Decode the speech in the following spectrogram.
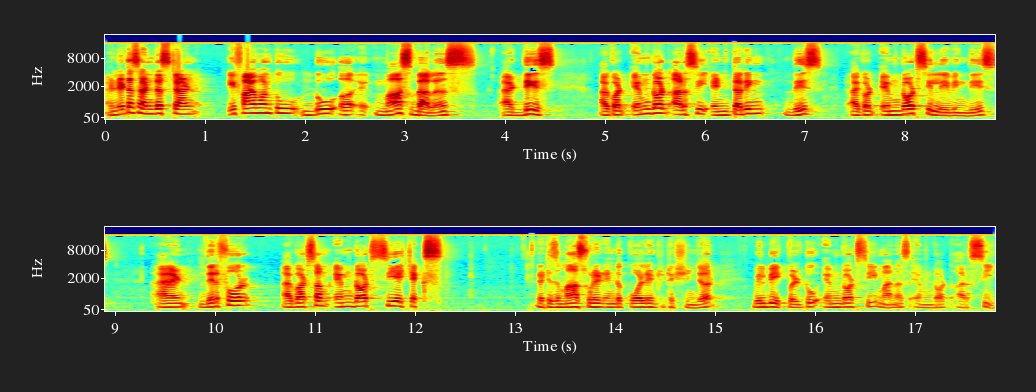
And let us understand if I want to do a mass balance at this, I got m dot RC entering this, I got m dot C leaving this and therefore, I got some m dot CHX that is a mass rate in the cold heat exchanger will be equal to m dot C minus m dot RC.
